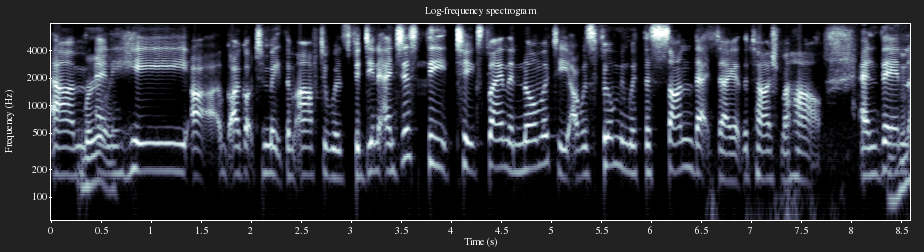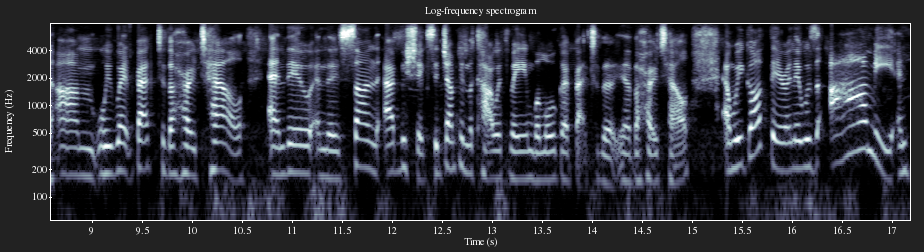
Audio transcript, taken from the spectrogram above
Um, Really? And he, uh, I got to meet them afterwards for dinner, and just the to explain the enormity, I was filming with the sun that day at the Taj Mahal, and then Mhm. um, we went back to the hotel, and there and the son Abhishek said, "Jump in the car with me, and we'll all go back to the you know the hotel." And we got there, and there was army and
